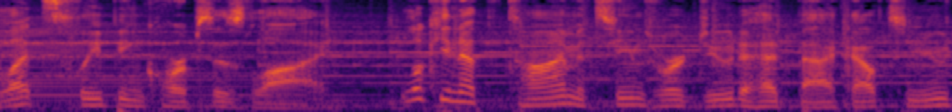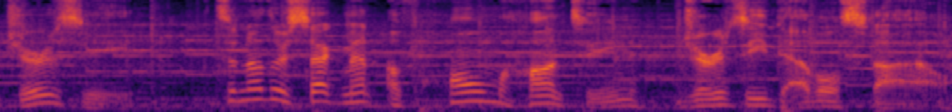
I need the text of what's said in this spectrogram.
let sleeping corpses lie. Looking at the time, it seems we're due to head back out to New Jersey. It's another segment of home haunting Jersey Devil style.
